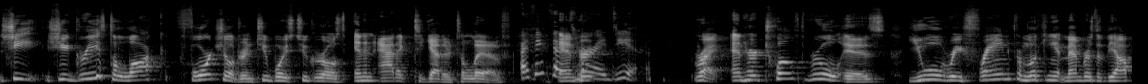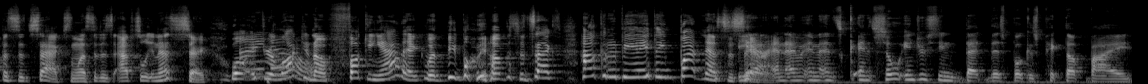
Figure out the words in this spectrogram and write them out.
she she agrees to lock four children, two boys, two girls, in an attic together to live. I think that's And her, her- idea. Right. And her 12th rule is you will refrain from looking at members of the opposite sex unless it is absolutely necessary. Well, I if you're locked in a fucking attic with people of the opposite sex, how could it be anything but necessary? Yeah, and and, and it's and it's so interesting that this book is picked up by.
